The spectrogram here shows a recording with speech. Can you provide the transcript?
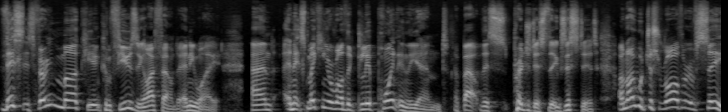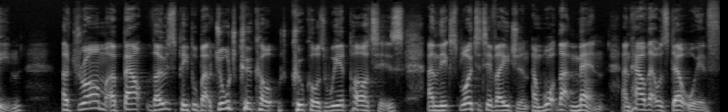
This is very murky and confusing, I found it anyway. And, and it's making a rather glib point in the end about this prejudice that existed. And I would just rather have seen a drama about those people, about George Cukor's weird parties and the exploitative agent and what that meant and how that was dealt with,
